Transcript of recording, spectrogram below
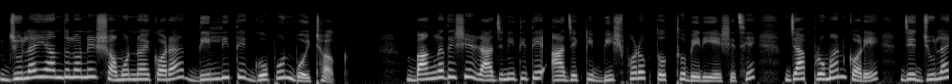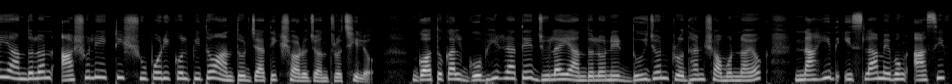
জুলাই আন্দোলনের সমন্বয় করা দিল্লিতে গোপন বৈঠক। বাংলাদেশের রাজনীতিতে আজ একটি বিস্ফোরক তথ্য বেরিয়ে এসেছে, যা প্রমাণ করে যে জুলাই আন্দোলন আসলে একটি সুপরিকল্পিত আন্তর্জাতিক ষড়যন্ত্র ছিল। গতকাল গভীর রাতে জুলাই আন্দোলনের দুইজন প্রধান সমন্বয়ক নাহিদ ইসলাম এবং আসিফ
